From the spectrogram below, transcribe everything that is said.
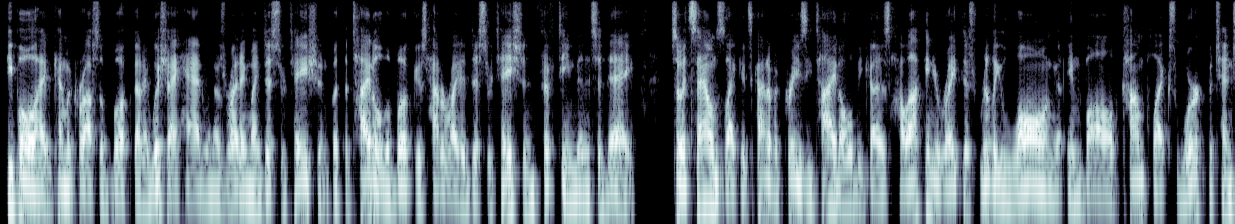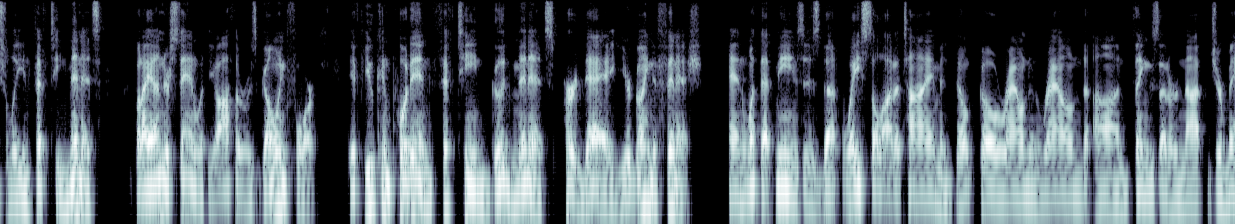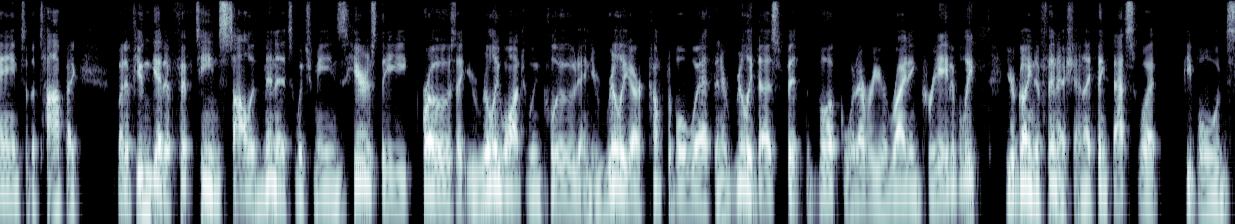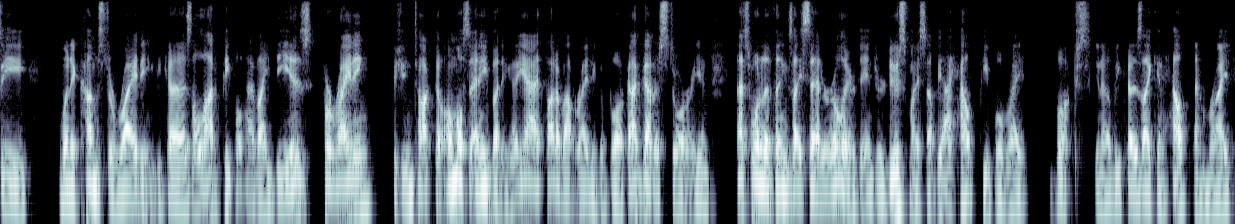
People had come across a book that I wish I had when I was writing my dissertation, but the title of the book is How to Write a Dissertation in 15 Minutes a Day. So it sounds like it's kind of a crazy title because how can you write this really long, involved, complex work potentially in 15 minutes? But I understand what the author is going for. If you can put in 15 good minutes per day, you're going to finish. And what that means is don't waste a lot of time and don't go around and round on things that are not germane to the topic. But if you can get a 15 solid minutes, which means here's the prose that you really want to include and you really are comfortable with, and it really does fit the book, whatever you're writing creatively, you're going to finish. And I think that's what people would see when it comes to writing, because a lot of people have ideas for writing. Because you can talk to almost anybody. Go, yeah, I thought about writing a book. I've got a story. And that's one of the things I said earlier to introduce myself. Yeah, I help people write books, you know, because I can help them write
